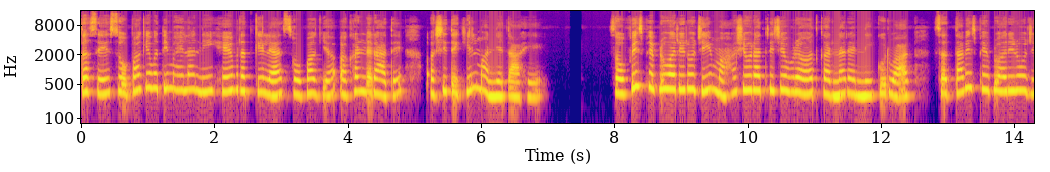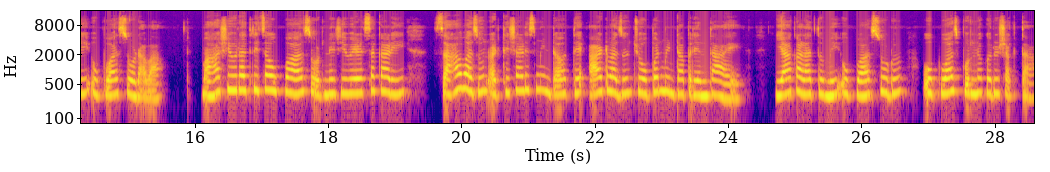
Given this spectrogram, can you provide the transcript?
तसेच सौभाग्यवती महिलांनी हे व्रत केल्यास सौभाग्य अखंड राहते अशी देखील मान्यता आहे. सव्वीस फेब्रुवारी रोजी महाशिवरात्रीचे व्रत करणाऱ्यांनी गुरुवार सत्तावीस फेब्रुवारी रोजी उपवास सोडावा. महाशिवरात्रीचा उपवास सोडण्याची वेळ सकाळी सहा वाजून अठ्ठेचाळीस मिनटं ते आठ वाजून चोपन्न मिनटापर्यंत आहे. या काळात तुम्ही उपवास सोडून उपवास पूर्ण करू शकता.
